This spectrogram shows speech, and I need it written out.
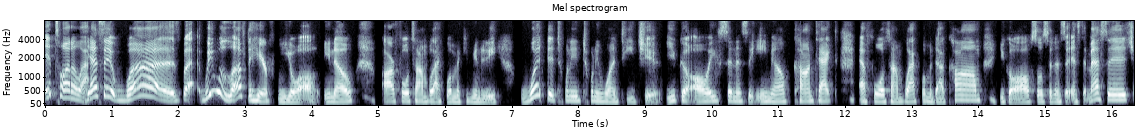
It taught a lot. Yes, it was. But we would love to hear from you all, you know, our full time Black woman community. What did 2021 teach you? You could always send us an email, contact at fulltimeblackwoman.com. You could also send us an instant message.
